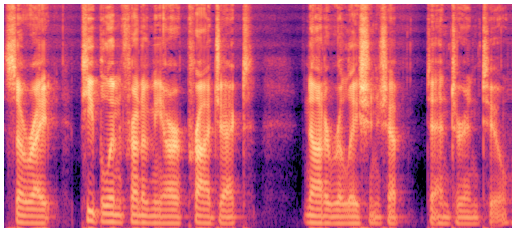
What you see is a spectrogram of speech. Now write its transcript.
So, right, people in front of me are a project, not a relationship to enter into,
